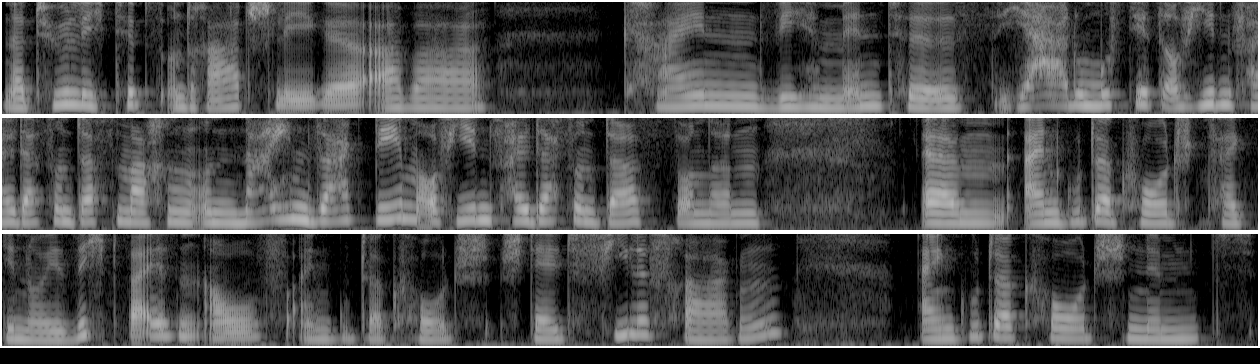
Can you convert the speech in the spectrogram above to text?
natürlich Tipps und Ratschläge, aber kein vehementes, ja, du musst jetzt auf jeden Fall das und das machen und nein, sag dem auf jeden Fall das und das, sondern ähm, ein guter Coach zeigt dir neue Sichtweisen auf, ein guter Coach stellt viele Fragen, ein guter Coach nimmt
